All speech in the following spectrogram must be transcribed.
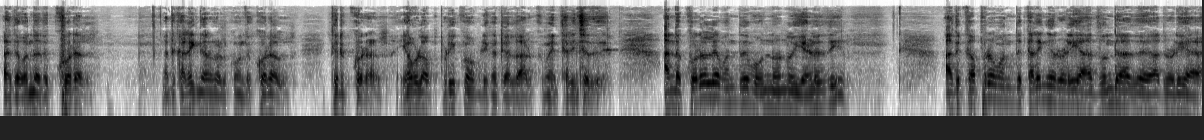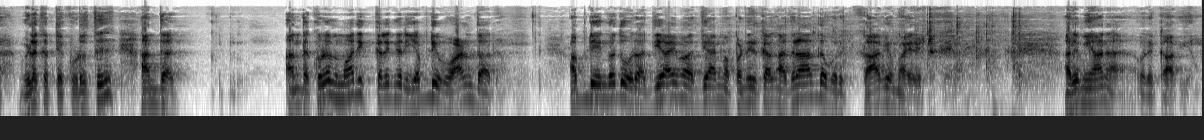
அது வந்து அது குரல். அந்த கலைஞர்களுக்கும் அந்த குரல் திருக்குறள். எவ்வளோ பிடிக்கும் அப்படிங்கிறது எல்லாருக்குமே தெரிஞ்சது. அந்த குரலை வந்து ஒன்று ஒன்று எழுதி அதுக்கப்புறம் வந்து கலைஞருடைய அது வந்து அது அதனுடைய விளக்கத்தை கொடுத்து அந்த அந்த குரல் மாதிரி கலைஞர் எப்படி வாழ்ந்தார் அப்படிங்கிறது ஒரு அத்தியாயமா அத்தியாயமா பண்ணியிருக்காங்க. அதனால தான் ஒரு காவியம் ஆயிட்டு அருமையான ஒரு காவியம்.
